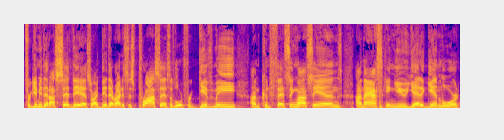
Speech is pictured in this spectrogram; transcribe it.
Forgive me that I said this or I did that, right? It's this process of, Lord, forgive me. I'm confessing my sins. I'm asking you yet again, Lord,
